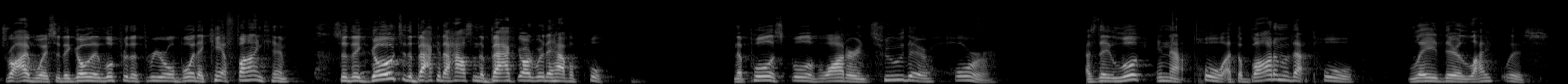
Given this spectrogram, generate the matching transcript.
driveway. So they go, they look for the three year old boy. They can't find him. So they go to the back of the house in the backyard where they have a pool. And the pool is full of water, and to their horror, as they look in that pool, at the bottom of that pool laid their lifeless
